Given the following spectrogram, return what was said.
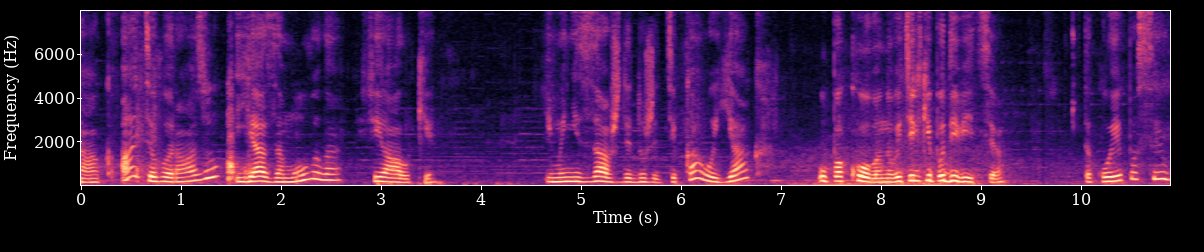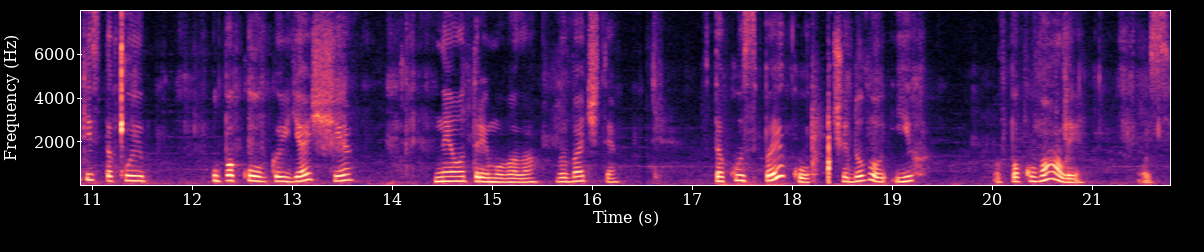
Так, а цього разу я замовила фіалки. І мені завжди дуже цікаво, як упаковано. Ви тільки подивіться. Такої посилки з такою упаковкою я ще не отримувала. Ви бачите? В таку спеку чудово їх впакували. Ось.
